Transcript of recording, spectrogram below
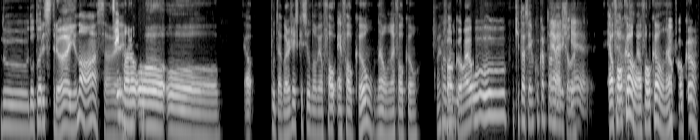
do Doutor Estranho. Nossa, velho. Sim, mano, o. o... É, puta, agora eu já esqueci o nome. É, o Fal... é Falcão? Não, não é Falcão. É o, o Falcão é o que tá sempre com o Capitão é, América lá. É... é... o Falcão, é o Falcão, né? É o Falcão.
